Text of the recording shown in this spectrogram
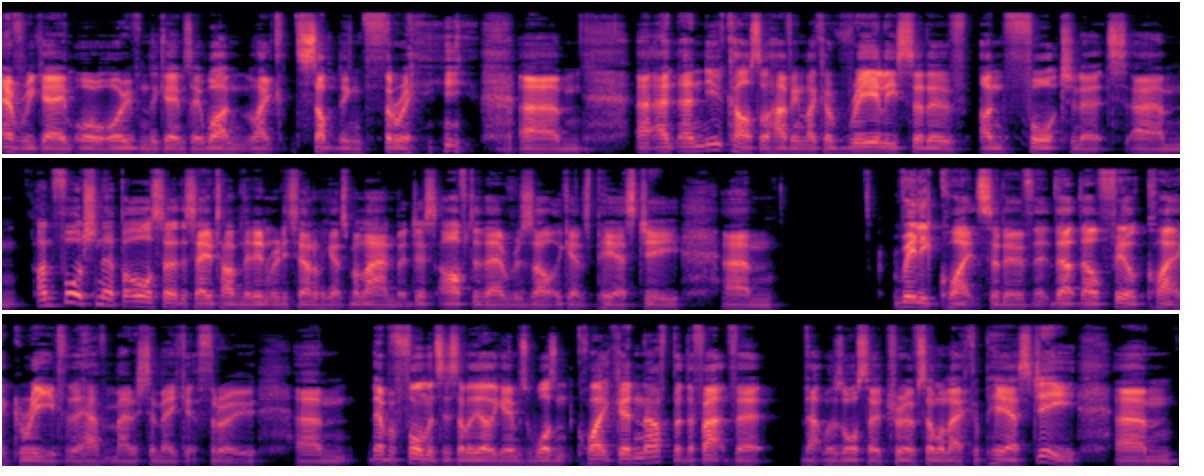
every game or, or even the games they won, like something three. um, and, and, Newcastle having like a really sort of unfortunate, um, unfortunate, but also at the same time, they didn't really turn up against Milan, but just after their result against PSG, um, really quite sort of they'll, they'll, feel quite aggrieved that they haven't managed to make it through. Um, their performance in some of the other games wasn't quite good enough, but the fact that that was also true of someone like a PSG, um,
